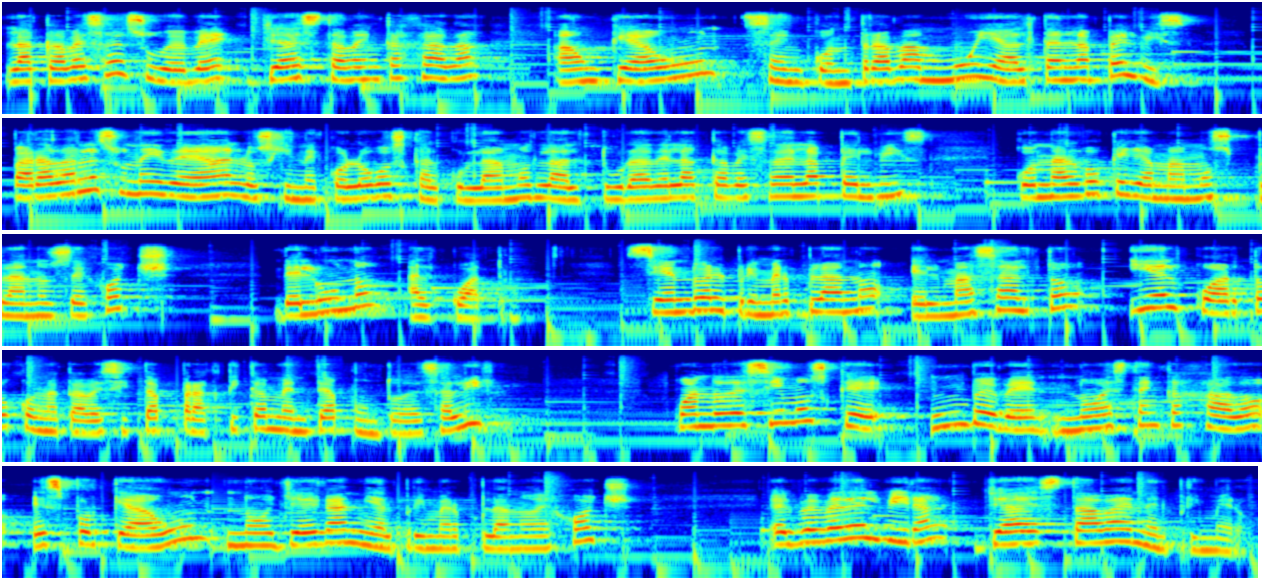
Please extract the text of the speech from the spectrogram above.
La cabeza de su bebé ya estaba encajada, aunque aún se encontraba muy alta en la pelvis. Para darles una idea, los ginecólogos calculamos la altura de la cabeza de la pelvis con algo que llamamos planos de Hodge, del 1 al 4, siendo el primer plano el más alto y el cuarto con la cabecita prácticamente a punto de salir. Cuando decimos que un bebé no está encajado es porque aún no llega ni al primer plano de Hodge. El bebé de Elvira ya estaba en el primero.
